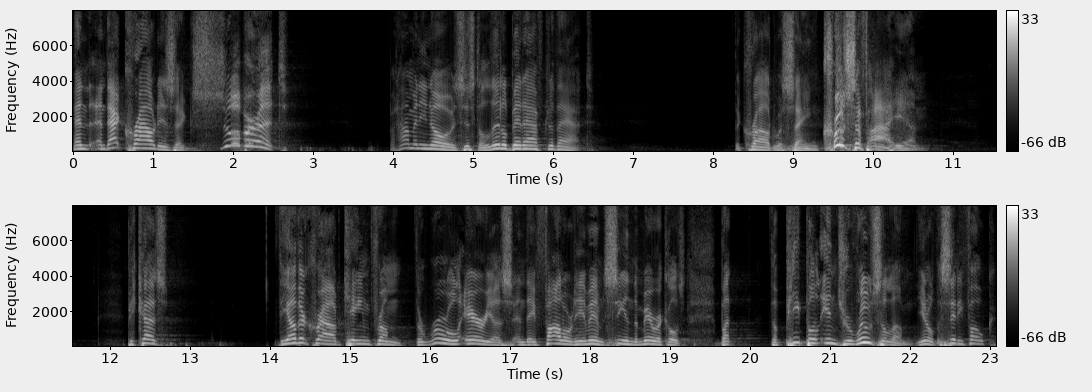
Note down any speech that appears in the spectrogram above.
and, and that crowd is exuberant. But how many know it was just a little bit after that? The crowd was saying, Crucify him! Because the other crowd came from the rural areas and they followed him in, seeing the miracles. But the people in Jerusalem, you know, the city folk,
